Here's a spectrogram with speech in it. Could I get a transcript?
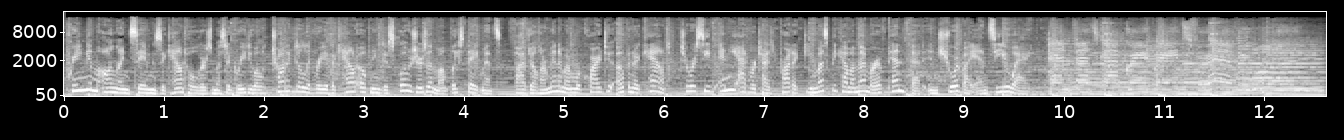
Premium online savings account holders must agree to electronic delivery of account opening disclosures and monthly statements. $5 minimum required to open account. To receive any advertised product, you must become a member of PenFed, insured by NCUA. PenFed's got great rates for everyone.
